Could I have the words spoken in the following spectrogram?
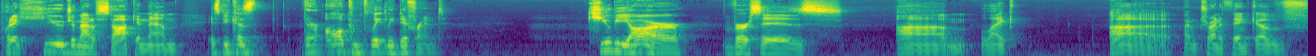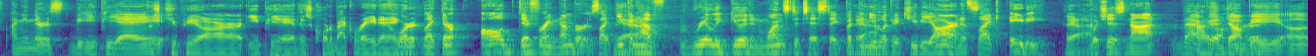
put a huge amount of stock in them is because they're all completely different. QBR versus um, like uh, I'm trying to think of. I mean, there's the EPA. There's QBR, EPA, there's quarterback rating. quarter like they're all differing numbers like you can have really good in one statistic but then you look at a qbr and it's like 80 Yeah. which is not that Out good don't be uh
